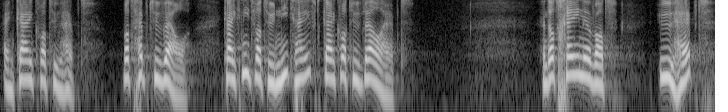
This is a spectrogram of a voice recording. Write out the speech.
en kijk wat u hebt. Wat hebt u wel? Kijk niet wat u niet heeft, kijk wat u wel hebt. En datgene wat u hebt,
